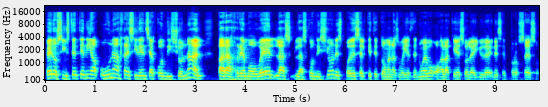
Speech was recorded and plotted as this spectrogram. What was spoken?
pero si usted tenía una residencia condicional para remover las, las condiciones, puede ser que te toman las huellas de nuevo. Ojalá que eso le ayude en ese proceso.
